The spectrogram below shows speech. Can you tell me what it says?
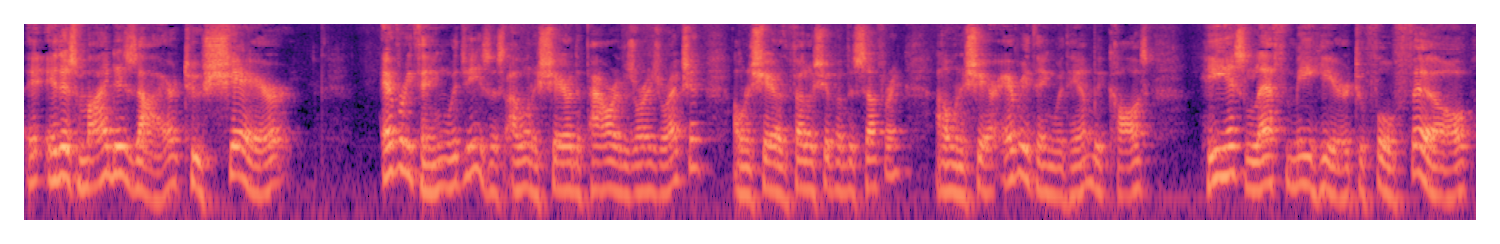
It is my desire to share everything with Jesus. I want to share the power of his resurrection. I want to share the fellowship of his suffering. I want to share everything with him because he has left me here to fulfill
